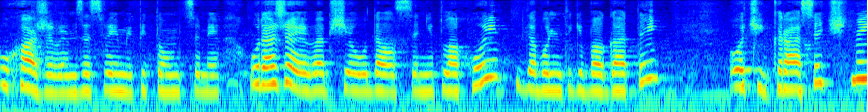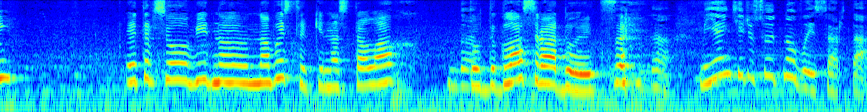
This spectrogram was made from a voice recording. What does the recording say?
ухаживаем за своими питомцами. Урожай вообще удался неплохой, довольно-таки богатый, очень красочный. Это все видно на выставке, на столах. Да. Тут глаз радуется. Да. Меня интересуют новые сорта.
